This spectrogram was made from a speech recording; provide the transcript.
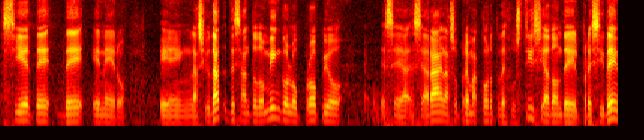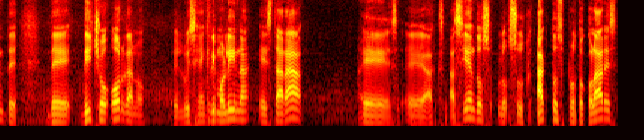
7 de enero. En la ciudad de Santo Domingo lo propio se, hará en la Suprema Corte de Justicia, donde el presidente de dicho órgano, eh, Luis Henry Molina, estará eh, eh, haciendo sus actos protocolares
